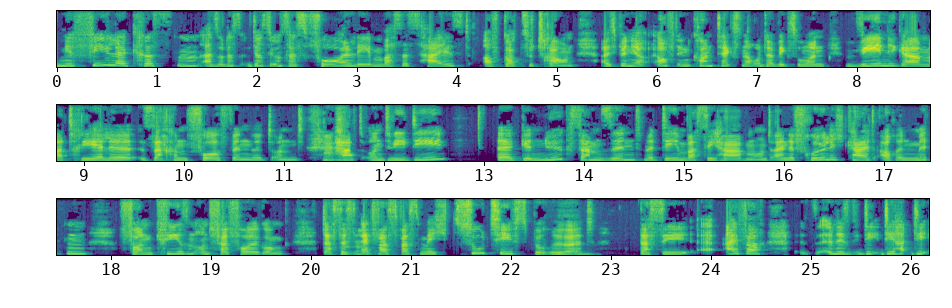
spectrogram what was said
mir viele Christen, also dass, dass sie uns das vorleben, was es heißt, auf Gott zu trauen. Also ich bin ja oft in Kontexten auch unterwegs, wo man weniger materielle Sachen vorfindet und mhm. hat und wie die äh, genügsam sind mit dem, was sie haben und eine Fröhlichkeit auch inmitten von Krisen und Verfolgung. Das ist mhm. etwas, was mich zutiefst berührt. Mhm dass sie äh, einfach, äh, die, die, die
